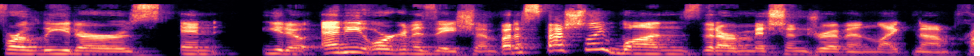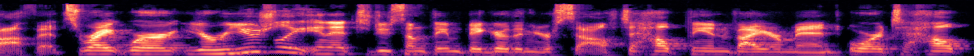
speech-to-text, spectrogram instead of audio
for leaders in, you know, any organization, but especially ones that are mission driven like nonprofits, right? Where you're usually in it to do something bigger than yourself, to help the environment or to help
